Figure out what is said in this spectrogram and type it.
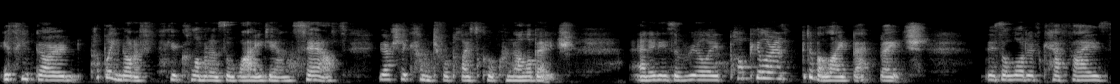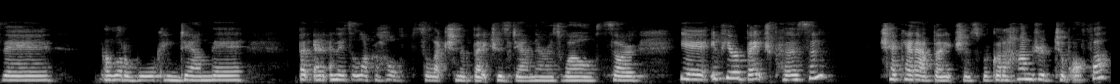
if you go probably not a few kilometres away down south, you actually come to a place called Cronulla Beach. And it is a really popular, bit of a laid back beach. There's a lot of cafes there, a lot of walking down there. But and, and there's like a whole selection of beaches down there as well. So yeah, if you're a beach person, check out our beaches. We've got a hundred to offer,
